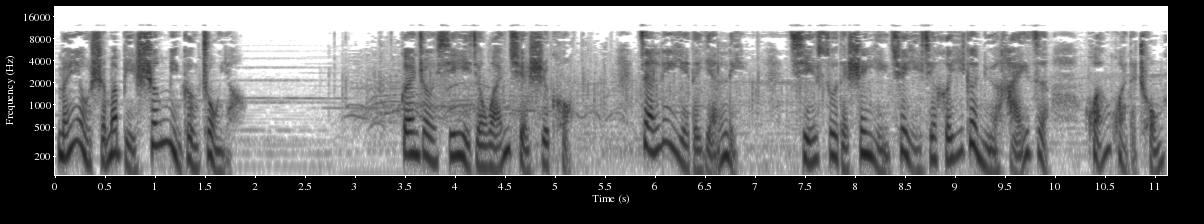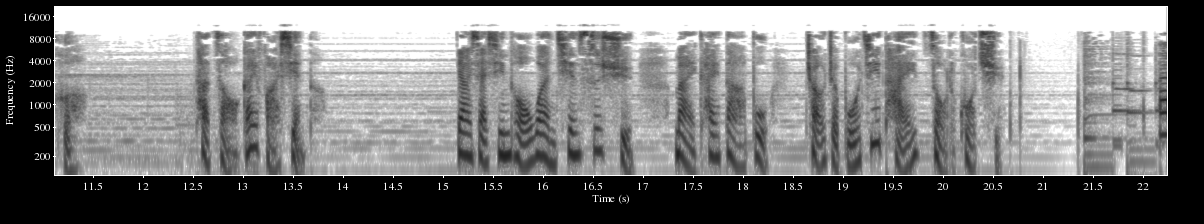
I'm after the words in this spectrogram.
没有什么比生命更重要。观众席已经完全失控，在立业的眼里，齐苏的身影却已经和一个女孩子缓缓的重合。他早该发现的，压下心头万千思绪。迈开大步，朝着搏击台走了过去。哎，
